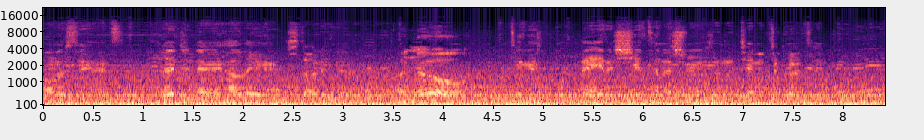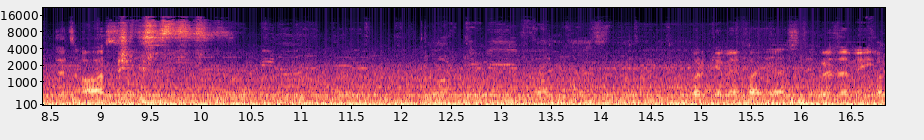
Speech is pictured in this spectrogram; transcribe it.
Honestly, it's legendary how they started that. I know. Take a, they ate a shit ton of shrooms and then turned it to cartoon. That's awesome. What does that mean? Fuck.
